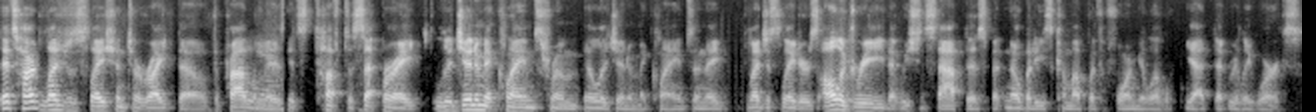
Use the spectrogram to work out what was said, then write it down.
It's hard legislation to write, though. The problem Yeah. is it's tough to separate legitimate claims from illegitimate claims. And they legislators all agree that we should stop this, but nobody's come up with a formula yet that really works.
